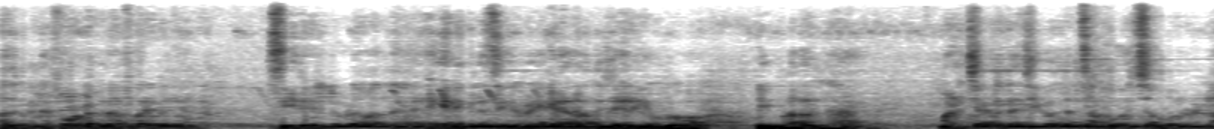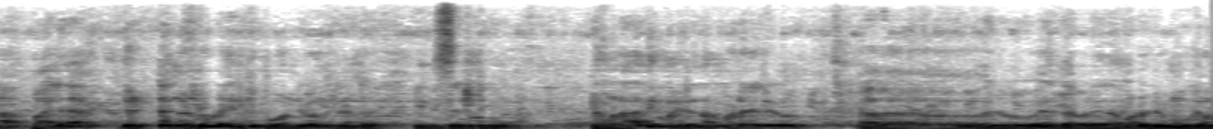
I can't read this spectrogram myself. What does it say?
അതുപോലെ ഫോട്ടോഗ്രാഫറായിരുന്നു സീരിയലിലൂടെ വന്ന് എങ്ങനെയെങ്കിലും സിനിമയിൽ കയറാമെന്ന് വിചാരിക്കുമ്പോൾ ഈ പറഞ്ഞ മണിച്ചേട്ടന്റെ ജീവിതത്തിൽ സംഭവിച്ച പോലുള്ള പല ഘട്ടങ്ങളിലൂടെ എനിക്ക് പോകേണ്ടി വന്നിട്ടുണ്ട്. ഇൻസൾട്ടിങ്. നമ്മൾ ആദ്യമായിട്ട് നമ്മുടെ ഒരു ഒരു എന്താ പറയുക നമ്മുടെ ഒരു മുഖം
